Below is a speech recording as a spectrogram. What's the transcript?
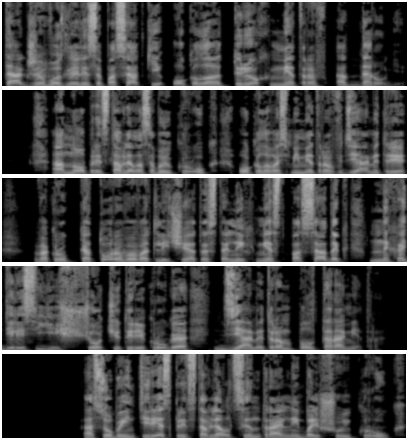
также возле лесопосадки около трех метров от дороги. Оно представляло собой круг около 8 метров в диаметре, вокруг которого, в отличие от остальных мест посадок, находились еще четыре круга диаметром полтора метра. Особый интерес представлял центральный большой круг,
